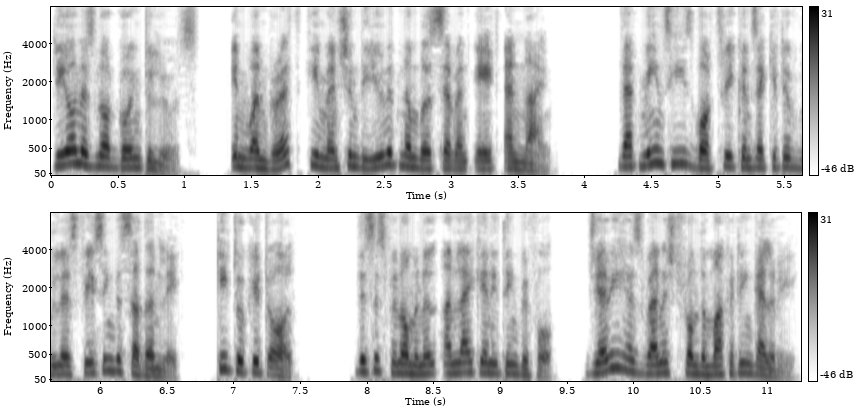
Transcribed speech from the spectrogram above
Leon is not going to lose. In one breath, he mentioned the unit numbers 7, 8 and 9. That means he's bought three consecutive villas facing the southern lake. He took it all. This is phenomenal unlike anything before. Jerry has vanished from the marketing gallery.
